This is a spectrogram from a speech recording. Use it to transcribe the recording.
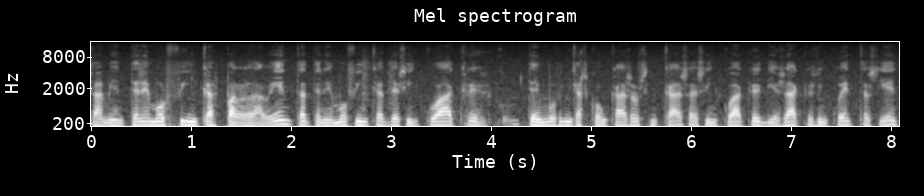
También tenemos fincas para la venta, tenemos fincas de 5 acres, tenemos fincas con casas sin casa, 5 acres, 10 acres, 50, 100,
